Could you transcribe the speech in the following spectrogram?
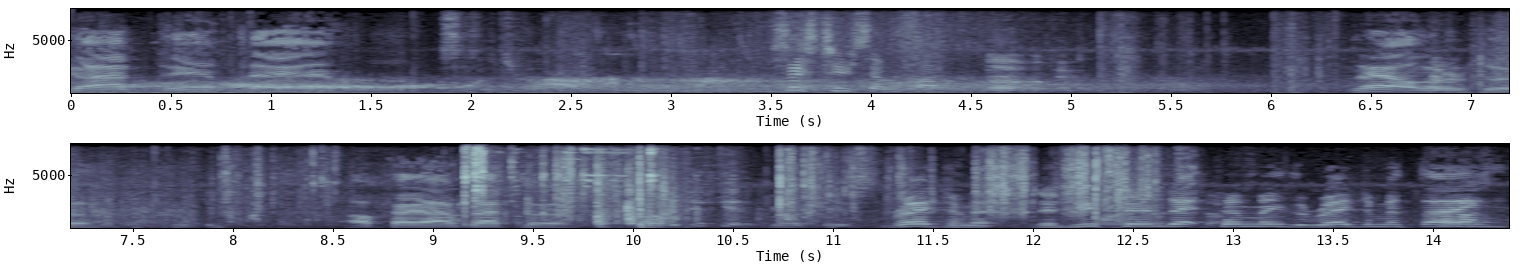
goddamn time. This is what's wrong. 6275. Oh, okay. Now there's a. Okay, I've got the Oh, we did get groceries. regiment. Did you send that to me, the regiment Hold on. thing?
